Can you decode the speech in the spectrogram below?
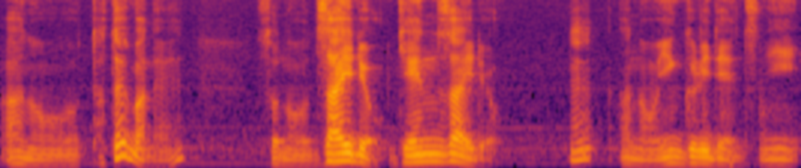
あの例えばねその材料原材料、ね、あのイングリデンツに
